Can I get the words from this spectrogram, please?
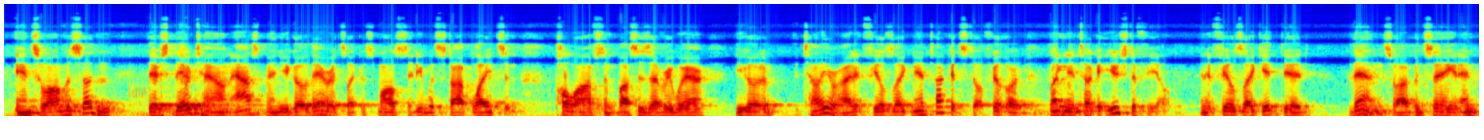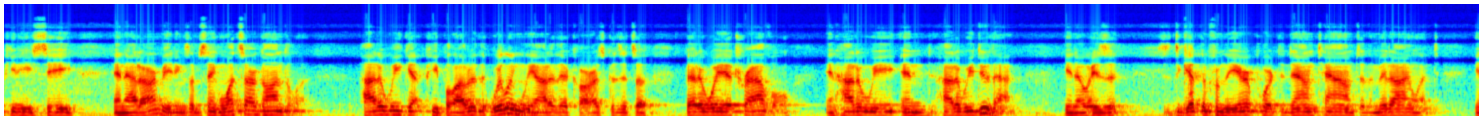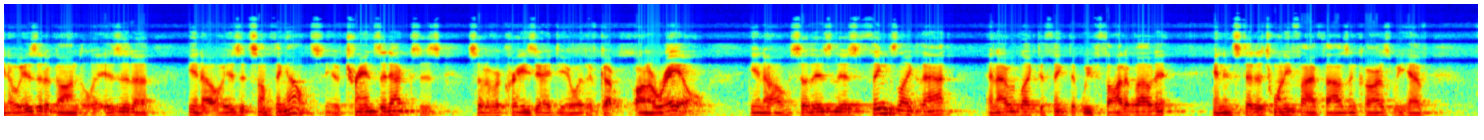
And so all of a sudden, there's their town, Aspen. You go there, it's like a small city with stoplights and pull-offs and buses everywhere. You go to Telluride, it feels like Nantucket still, feel, or like Nantucket used to feel, and it feels like it did then. So I've been saying at NPDC and at our meetings, I'm saying, what's our gondola? How do we get people out of the, willingly out of their cars because it's a better way of travel? And how do we and how do we do that? You know, is it, is it to get them from the airport to downtown to the Mid Island? You know, is it a gondola? Is it a you know, is it something else? You know, Transit X is sort of a crazy idea where they've got on a rail. You know, so there's there's things like that, and I would like to think that we've thought about it. And instead of 25,000 cars, we have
